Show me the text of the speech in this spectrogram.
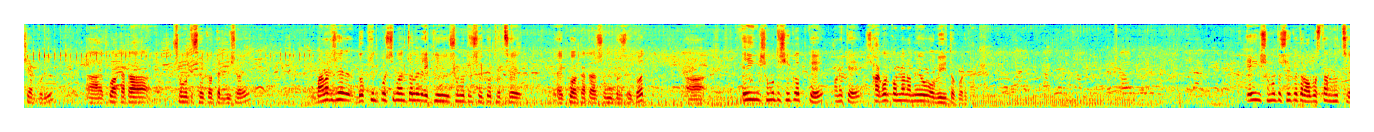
শেয়ার করি। কুয়াকাটা সমুদ্র সৈকতের বিষয়ে। বাংলাদেশের দক্ষিণ পশ্চিমাঞ্চলের একটি সমুদ্র সৈকত হচ্ছে কুয়াকাটা সমুদ্র সৈকত। এই সমুদ্র সৈকতকে অনেকে সাগরকন্যা নামেও অভিহিত করে থাকে। এই সমুদ্র সৈকতের অবস্থান হচ্ছে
